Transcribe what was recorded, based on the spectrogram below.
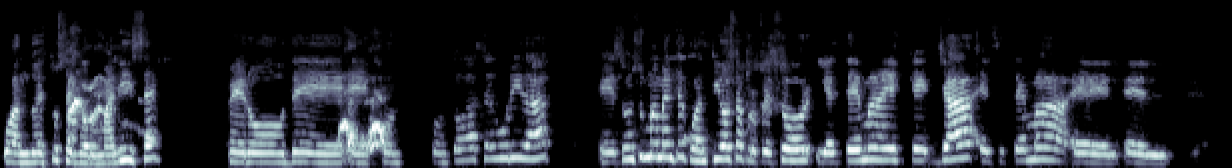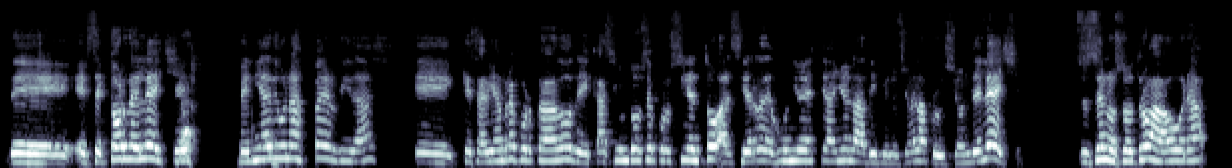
cuando esto se normalice, pero de, eh, con, con, toda seguridad eh, son sumamente cuantiosas, profesor, y el tema es que ya el sistema, el, el, de, el sector de leche venía de unas pérdidas eh, que se habían reportado de casi un 12% al cierre de junio de este año en la disminución de la producción de leche. Entonces nosotros ahora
